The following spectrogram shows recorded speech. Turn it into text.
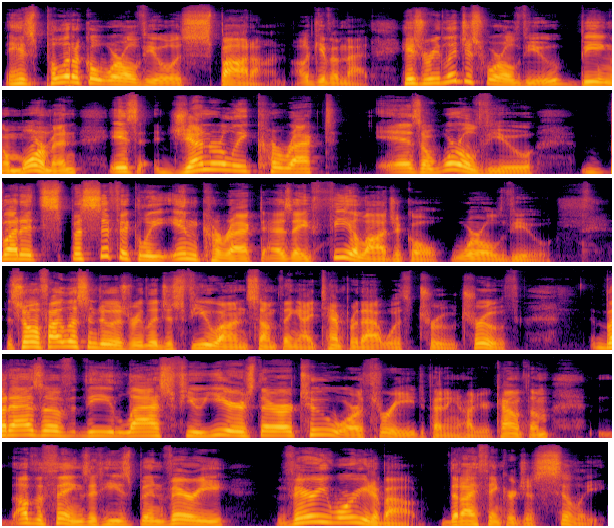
His political worldview is spot on. I'll give him that. His religious worldview, being a Mormon, is generally correct as a worldview, but it's specifically incorrect as a theological worldview. So if I listen to his religious view on something, I temper that with true truth. But as of the last few years, there are two or three, depending on how you count them, of the things that he's been very very worried about that I think are just silly.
